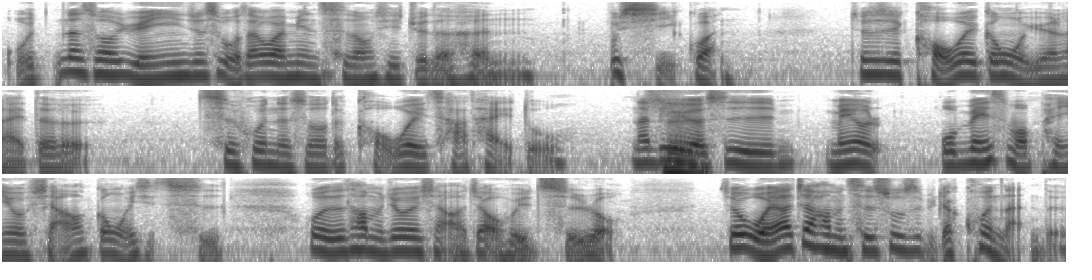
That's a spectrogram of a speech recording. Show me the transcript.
我那时候原因就是我在外面吃东西觉得很不习惯，就是口味跟我原来的吃荤的时候的口味差太多。那第二个是没有，我没什么朋友想要跟我一起吃，或者是他们就会想要叫我回去吃肉，就我要叫他们吃素是比较困难的，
